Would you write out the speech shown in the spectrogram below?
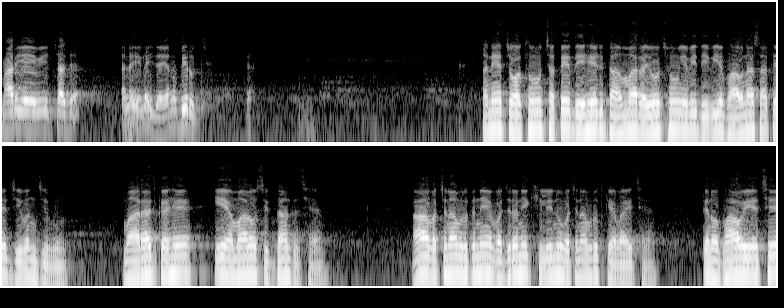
મારી એવી ઈચ્છા છે અને એ લઈ જાય, એનું બિરુદ અને ચોથું છતે દેહે જ ધામમાં રહ્યો છું, એવી દિવ્ય ભાવના સાથે જીવન જીવવું મહારાજ કહે, એ અમારો સિદ્ધાંત છે. આ વચનામૃતને વજ્રની ખીલીનું વચનામૃત કહેવાય છે. તેનો ભાવ એ છે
